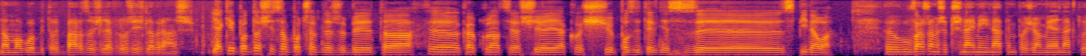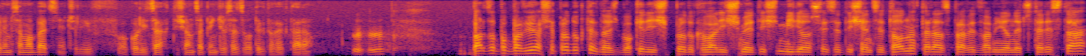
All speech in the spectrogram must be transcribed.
no mogłoby to bardzo źle wróżyć dla branży. Jakie płatności są potrzebne, żeby ta e, kalkulacja się jakoś pozytywnie e, spinała? Uważam, że przynajmniej na tym poziomie, na którym są obecnie, czyli w okolicach 1500 zł do hektara. Bardzo poprawiła się produktywność, bo kiedyś produkowaliśmy 1 600 tysięcy ton, teraz prawie 2 miliony 400.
